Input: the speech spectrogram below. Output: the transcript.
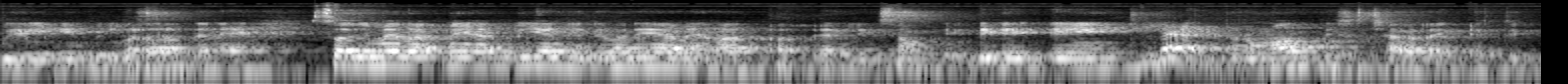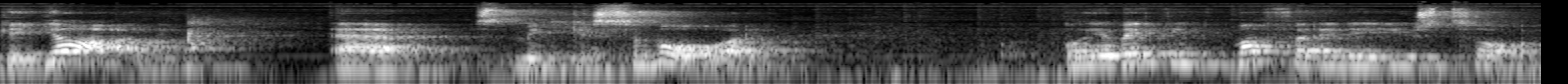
vill inbilla sig att den är. Så jag menar, men Jenny, det var det jag menade, att den liksom, det, det är inte lätt. Romantisk kärlek är, tycker jag, eh, mycket svår. Och jag vet inte varför är det just så.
